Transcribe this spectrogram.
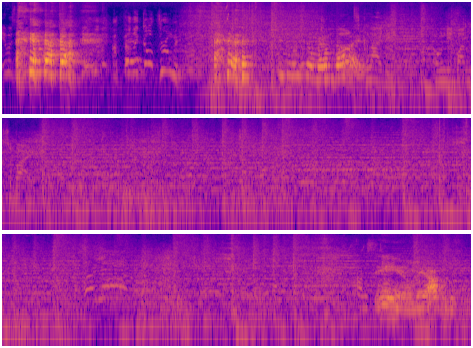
It was. I felt it go through me. you gonna let him die. colliding. Only one survived. Damn, man, I was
